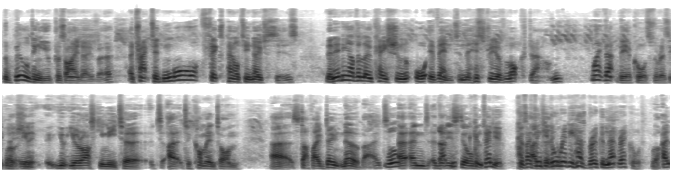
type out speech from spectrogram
the building you preside over, attracted more fixed penalty notices than any other location or event in the history of lockdown, might that be a cause for resignation? Well, you know, you, are asking me to to, uh, to comment on uh, stuff I don't know about, well, uh, and that is still. I can tell you because I think it already has broken that record. Well, I,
